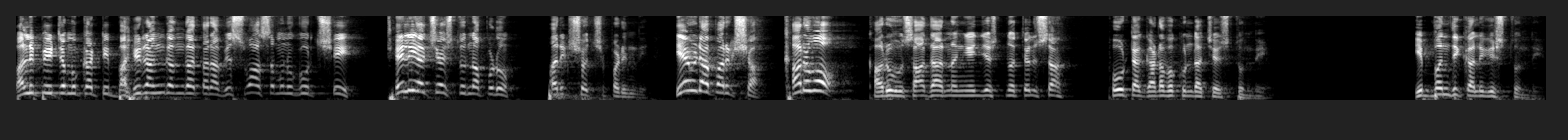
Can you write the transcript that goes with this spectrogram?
బలిపీఠము కట్టి బహిరంగంగా తన విశ్వాసమును గూర్చి తెలియచేస్తున్నప్పుడు పరీక్ష వచ్చి పడింది. ఏమిటా పరీక్ష? కరువు? కరువు సాధారణంగా ఏం చేస్తుందో తెలుసా? పూట గడవకుండా చేస్తుంది. ఇబ్బంది కలిగిస్తుంది.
